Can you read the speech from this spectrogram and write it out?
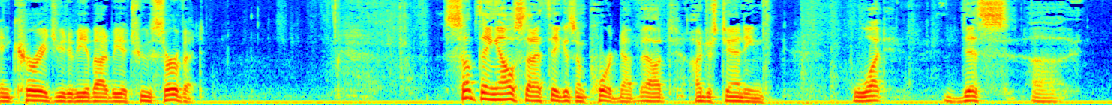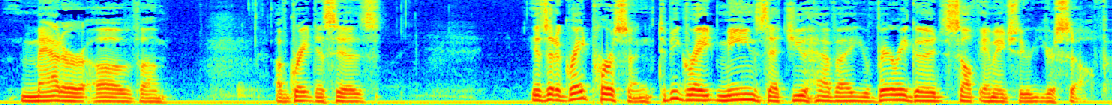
encourage you to be about to be a true servant. Something else that I think is important about understanding what this uh, matter of um, of greatness is is that a great person to be great means that you have a very good self image to yourself.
